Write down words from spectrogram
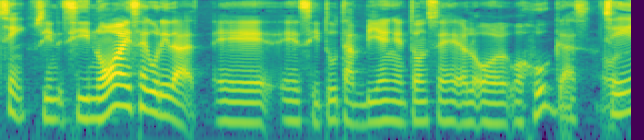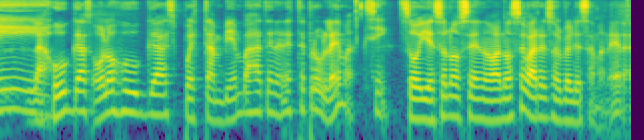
Sí. Si, si no hay seguridad, eh, eh, si tú también entonces o, juzgas, sí. la juzgas o lo juzgas, pues también vas a tener este problema. Sí. So, y eso no se, no, no se va a resolver de esa manera.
